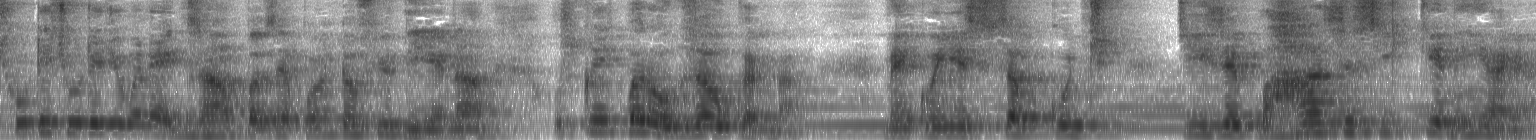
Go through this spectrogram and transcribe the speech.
छोटे छोटे जो मैंने एग्जाम्पल्स या पॉइंट ऑफ़ व्यू दिए ना, उसको एक बार ऑब्ज़र्व करना। मैं कोई ये सब कुछ चीज़ें बाहर से सीख के नहीं आया,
